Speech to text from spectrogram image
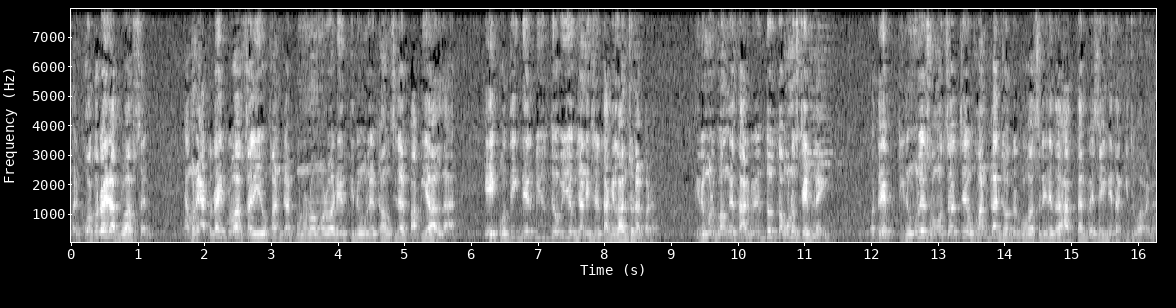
মানে কতটা এরা প্রভাবশালী? এমন এতটাই প্রভাবশালী ওখানকার পনেরো নম্বর ওয়ার্ডের তৃণমূলের কাউন্সিলর পাপিয়া হালদার, এই প্রতীকদের বিরুদ্ধে অভিযোগ জানিয়েছিল তাকে লাঞ্ছনা করা। তৃণমূল কংগ্রেস তার বিরুদ্ধেও তখনও স্টেপ নেই অতএব তৃণমূলের সমস্যা হচ্ছে ওখানকার যত প্রভাবশালী নেতার হাত থাকবে, সেই নেতার কিছু হবে না।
